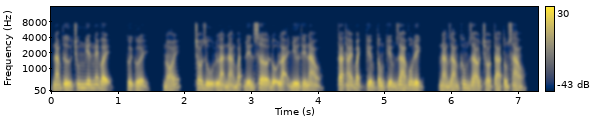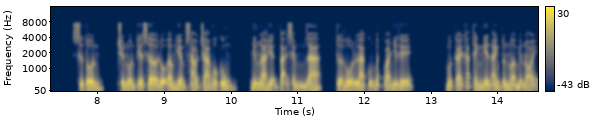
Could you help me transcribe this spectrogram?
Nam tử trung niên nghe vậy, cười cười, nói, cho dù là nàng bắt đến sở độ lại như thế nào, ta thái bạch kiếm tông kiếm ra vô địch, nàng dám không giao cho ta tông sao? Sư tôn, truyền ngôn kia sở độ âm hiểm xảo trá vô cùng, nhưng là hiện tại xem ra, tựa hồ là cũng bất quá như thế. Một cái khác thanh niên anh tuấn mở miệng nói,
